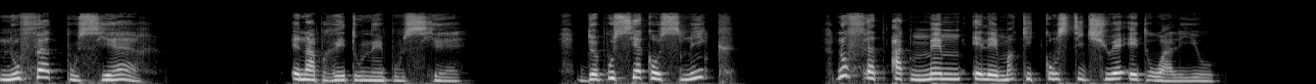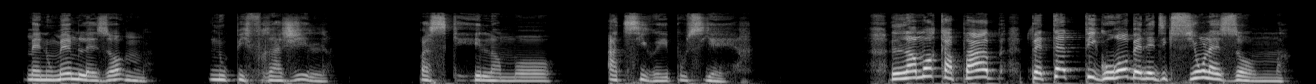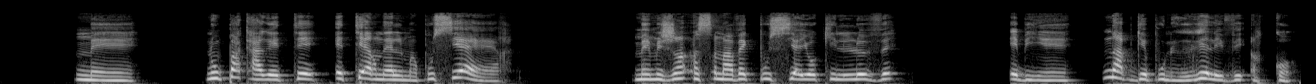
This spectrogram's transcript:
Nou fèt pousyèr, en ap retounen pousyèr. De pousyèr kosmik, nou fèt ak mèm eleman ki konstituye etwal yo. Men nou mèm les om, nou pi fragil, paske la mò atire pousyèr. La mò kapab petèt pi gro benediksyon les om, men... nous pas arrêter éternellement poussière. Même gens ensemble avec poussière qui levait, eh bien, n'a pour nous relever encore.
